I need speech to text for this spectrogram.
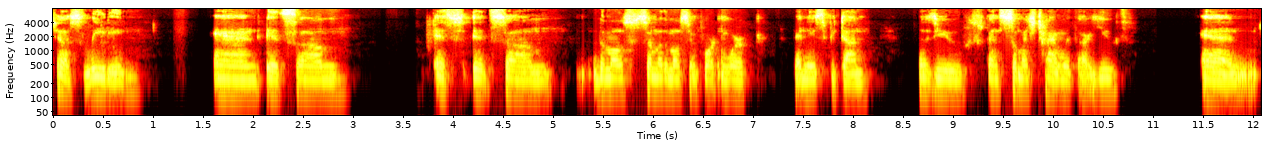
just leading. And it's um, it's it's um, the most some of the most important work that needs to be done, as you spend so much time with our youth and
